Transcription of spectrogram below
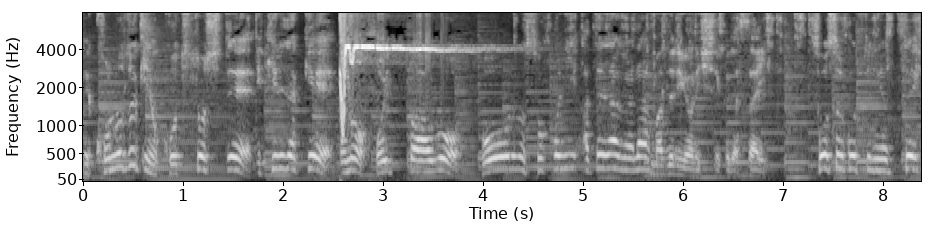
で、この時のコツとして、できるだけこのホイッパーをボールの底に当てながら混ぜるようにしてください。そうすることによって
